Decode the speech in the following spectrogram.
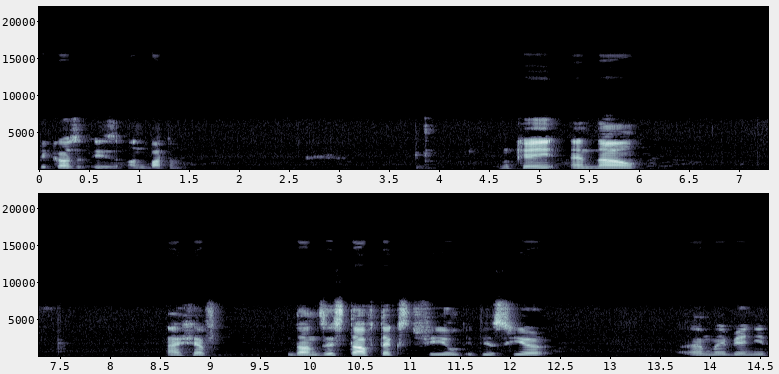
because it is on bottom. Okay and now I have done this stuff text field it is here uh, maybe I need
